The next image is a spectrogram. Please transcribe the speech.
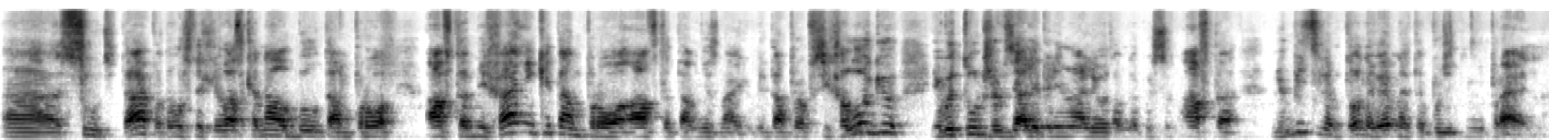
а, суть, да, потому что если у вас канал был там про автомеханики, там про авто, там, не знаю, там про психологию, и вы тут же взяли, переименовали его там, допустим, автолюбителем, то, наверное, это будет неправильно.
